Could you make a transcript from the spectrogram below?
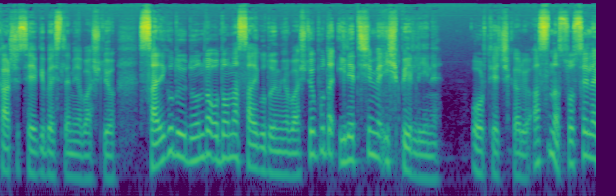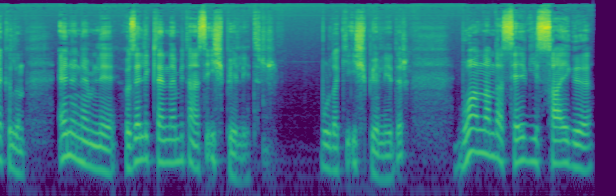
karşı sevgi beslemeye başlıyor. Saygı duyduğunda o da ona saygı duymaya başlıyor. Bu da iletişim ve işbirliğini ortaya çıkarıyor. Aslında sosyal akılın en önemli özelliklerinden bir tanesi işbirliğidir. Buradaki işbirliğidir. Bu anlamda sevgi, saygı,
